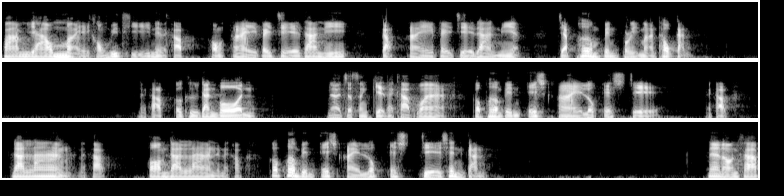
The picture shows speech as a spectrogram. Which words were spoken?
ความยาวใหม่ของวิถีเนี่ยนะครับของ i ไป j ด้านนี้กับ i ไป j ด้านนี้จะเพิ่มเป็นปริมาณเท่ากันนะครับ ก็คือด้านบนนะจะสังเกตนะครับว่า ก็เพิ่มเป็น hi ลบ hj นะครับ ด้านล่างนะครับ อ้อมด้านล่างเนี่ยนะครับ ก็เพิ่มเป็น hi ลบ hj เช่นกัน แน่นอนครับ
